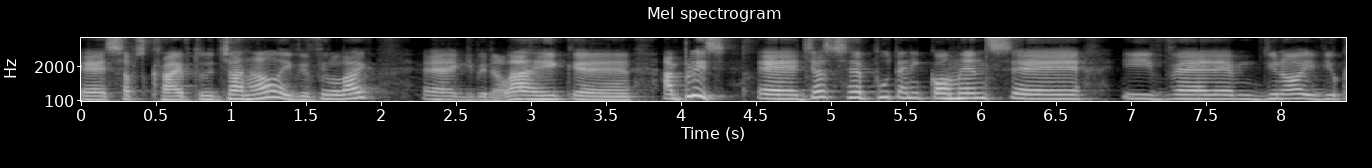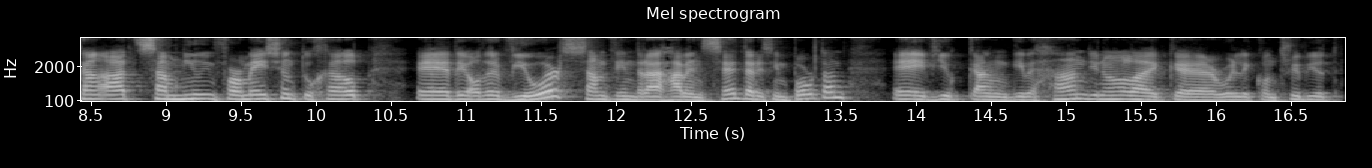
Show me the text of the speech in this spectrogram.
uh, subscribe to the channel if you feel like. Uh, give it a like, uh, and please uh, just put any comments if you know if you can add some new information to help the other viewers. Something that I haven't said that is important. if you can give a hand, you know, like really contribute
